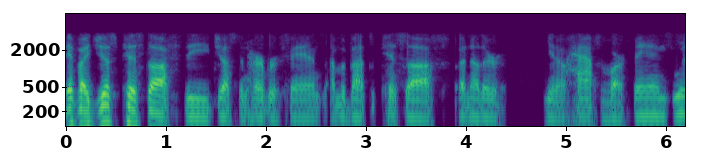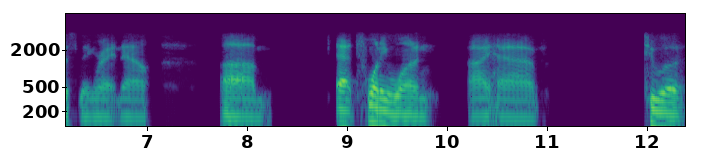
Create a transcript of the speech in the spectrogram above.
if I just pissed off the Justin Herbert fans, I'm about to piss off another you know half of our fans listening right now. Um, at 21, I have Tua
